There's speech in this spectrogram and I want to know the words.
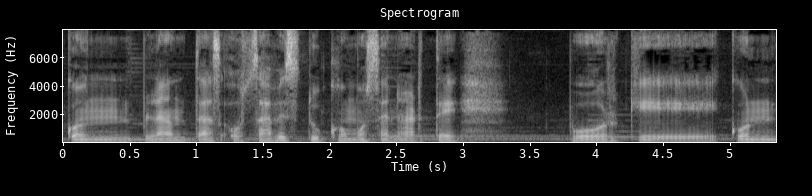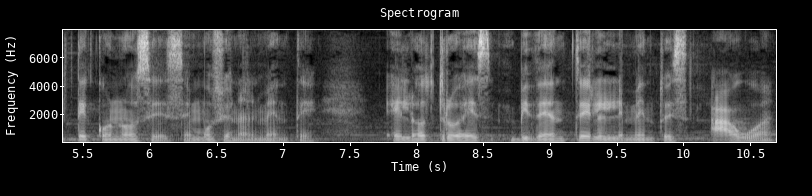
con plantas o sabes tú cómo sanarte porque con, te conoces emocionalmente. El otro es vidente, el elemento es agua.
